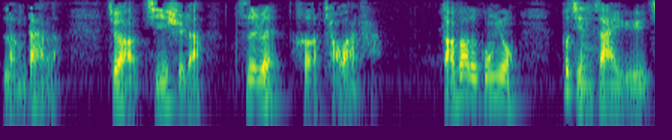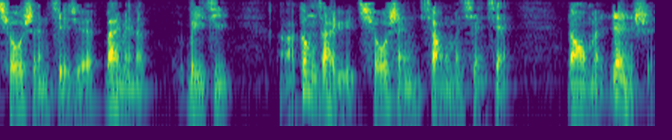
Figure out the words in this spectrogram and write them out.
冷淡了，就要及时的滋润和调望它。祷告的功用。不仅在于求神解决外面的危机啊，更在于求神向我们显现，让我们认识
